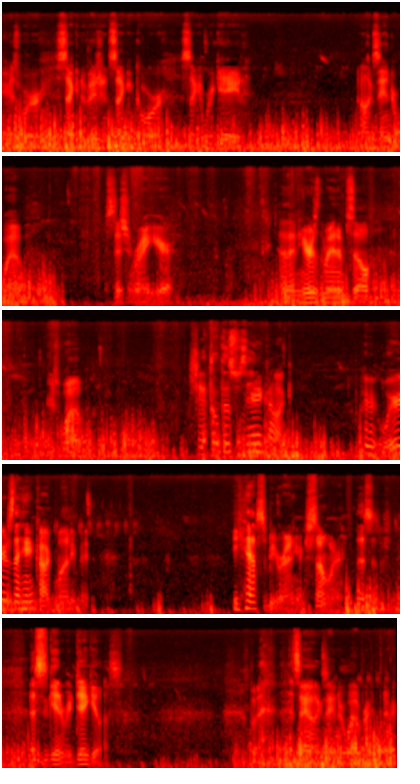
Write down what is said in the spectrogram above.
here's where 2nd Division, 2nd Corps, 2nd Brigade, Alexander Webb, position right here. And then here's the man himself. Here's Webb. See, I thought this was Hancock. Where, where is the Hancock monument? He has to be around here somewhere. This is this is getting ridiculous. That's Alexander Webb right there.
